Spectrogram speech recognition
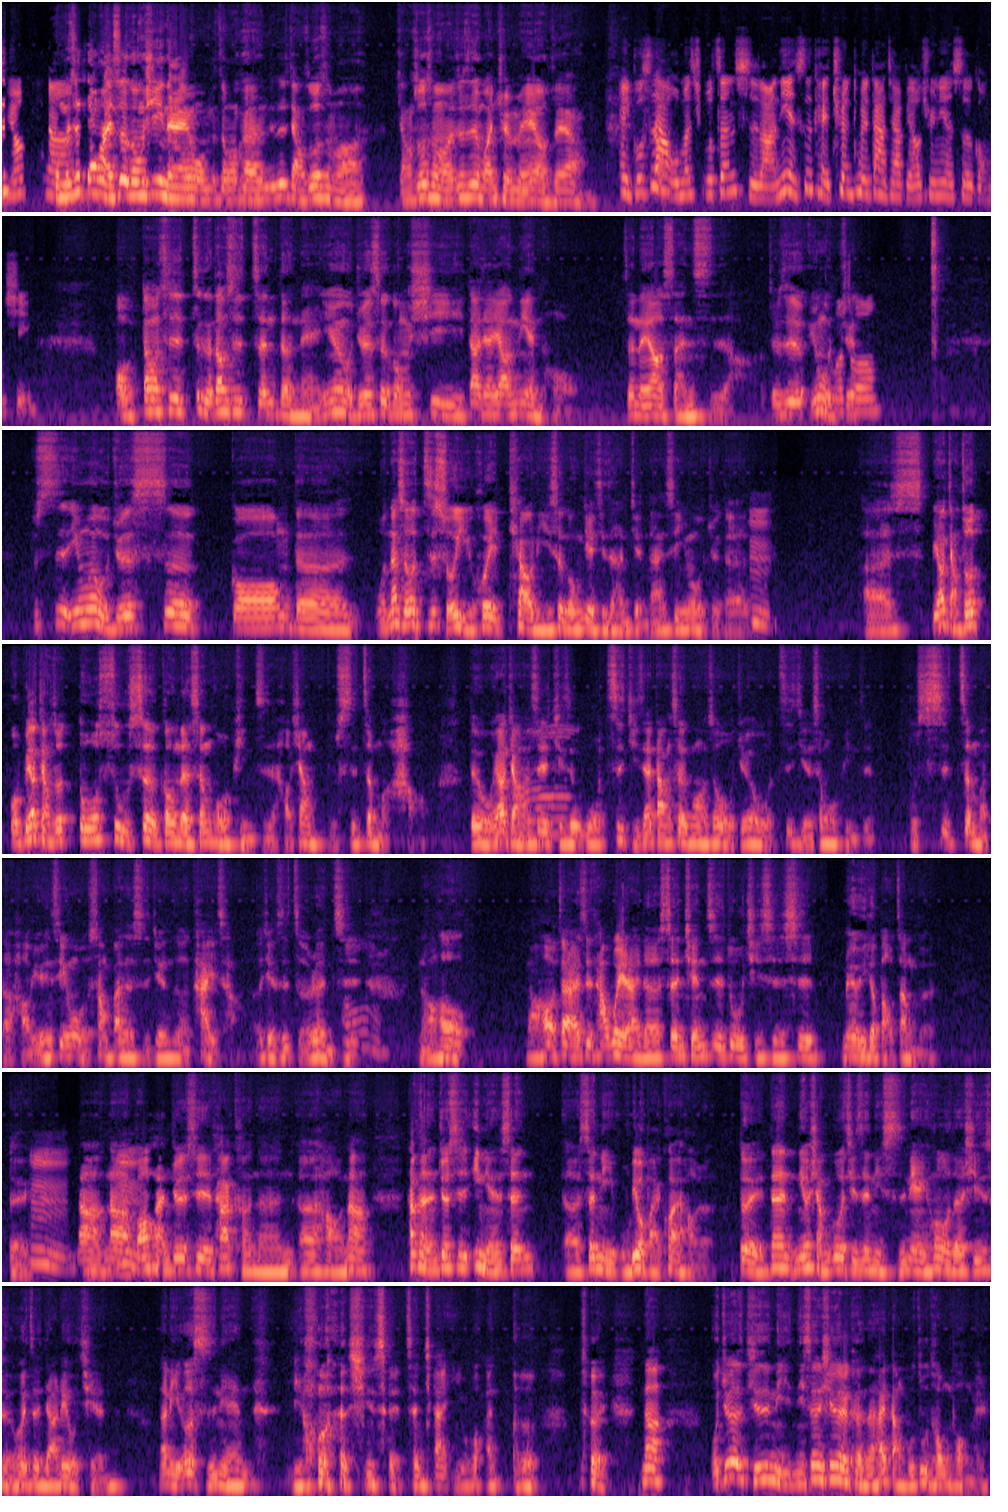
我们是东海社工系呢，我们怎么可能就是讲说什么，讲说什么就是完全没有这样？哎，不是啊，我们求真实啦，你也是可以劝退大家不要去念社工系。哦，倒是这个倒是真的呢，因为我觉得社工系大家要念吼，真的要三思啊，就是因为我觉得，不是因为我觉得社工的。我那时候之所以会跳离社工界，其实很简单，是因为我觉得，嗯，呃，不要讲说，我不要讲说，多数社工的生活品质好像不是这么好。对，我要讲的是，其实我自己在当社工的时候，我觉得我自己的生活品质不是这么的好。原因是因为我上班的时间真的太长，而且是责任制，然后，然后再来是他未来的升迁制度其实是没有一个保障的。对，嗯，那那包含就是他可能，呃，好，那。他可能就是一年升呃升你五六百块好了，对，但你有想过，其实你十年以后的薪水会增加六千，那你二十年以后的薪水增加一万二，对，那我觉得其实你你升薪水可能还挡不住通膨哎，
